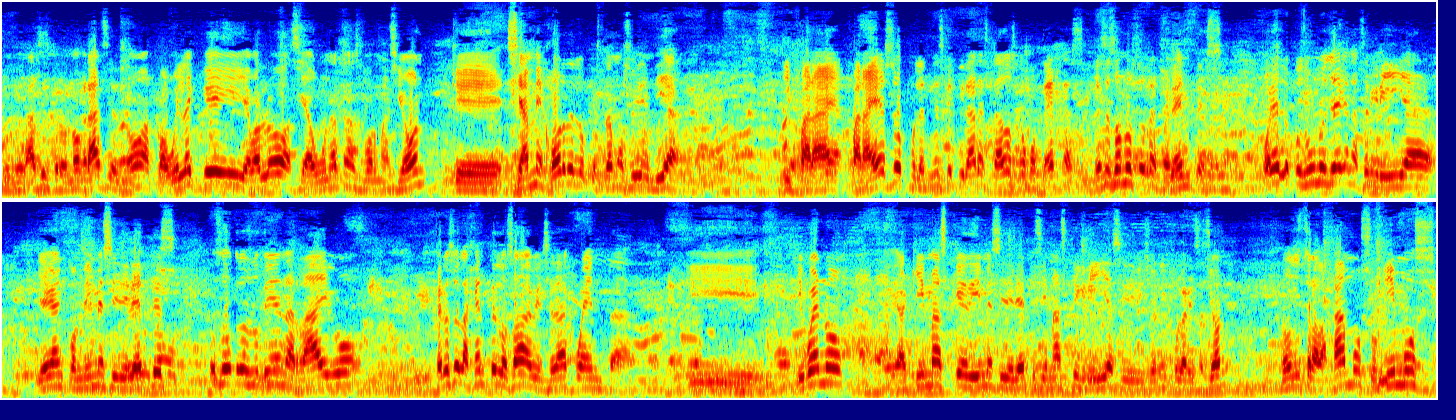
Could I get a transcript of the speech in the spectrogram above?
pues gracias, pero no gracias, ¿no? A Coahuila hay que llevarlo hacia una transformación que sea mejor de lo que estamos hoy en día y para, para eso, pues le tienes que tirar a estados como Texas. Esos son nuestros referentes. Por eso, pues unos llegan a hacer grilla, llegan con dimes y diretes, los otros no tienen arraigo. Pero eso la gente lo sabe, se da cuenta. Y, y bueno, eh, aquí más que dimes y diretes y más que grillas y división y polarización, nosotros trabajamos, unimos,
